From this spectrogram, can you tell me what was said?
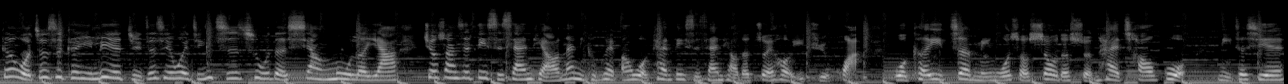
跟我就是可以列列。”举这些我已经支出的项目了呀，就算是第十三条，那你可不可以帮我看第十三条的最后一句话？我可以证明我所受的损害超过。你这些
